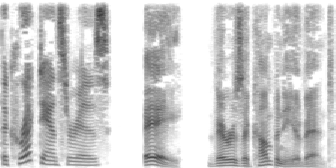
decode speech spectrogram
The correct answer is A. There is a company event.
